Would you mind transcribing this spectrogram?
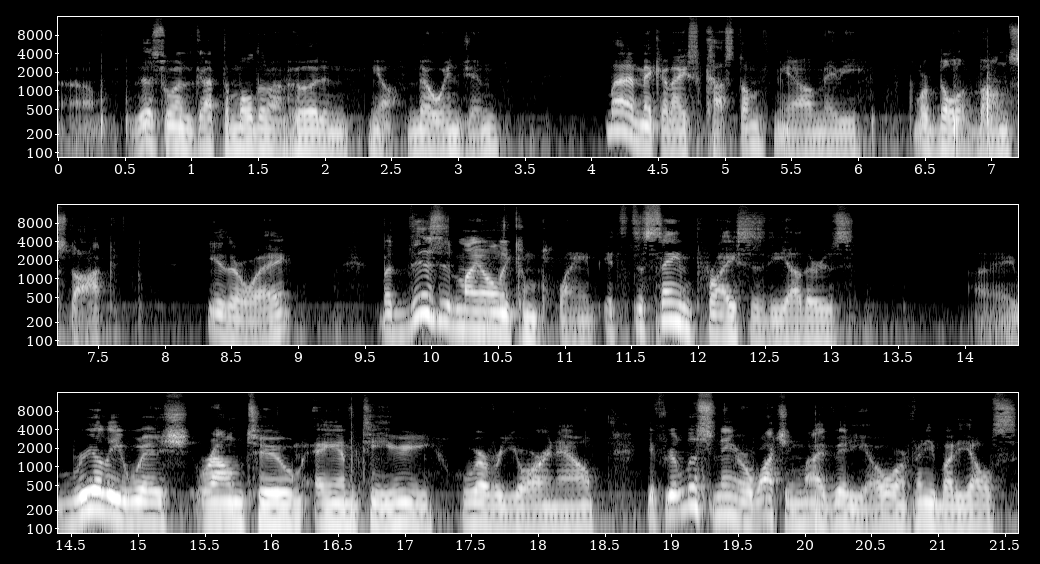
Um, this one's got the molded on hood and, you know, no engine. But I make a nice custom, you know, maybe, or billet bone stock. Either way. But this is my only complaint. It's the same price as the others. I really wish Round 2, AMTV, whoever you are now, if you're listening or watching my video, or if anybody else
